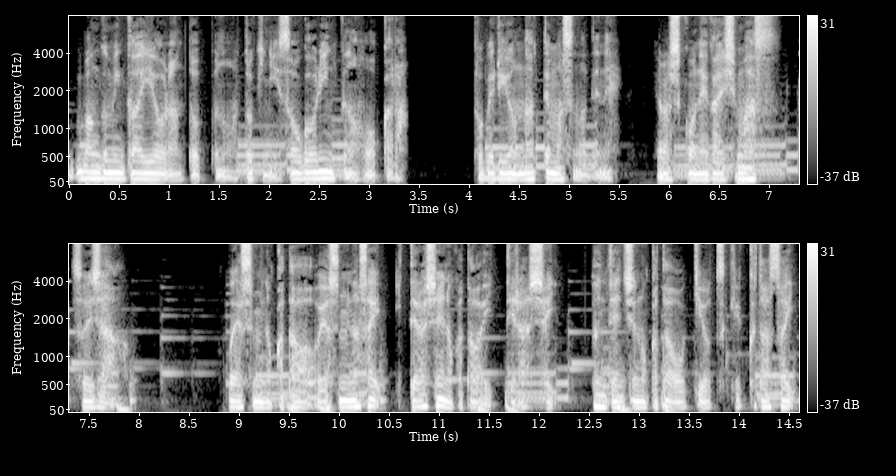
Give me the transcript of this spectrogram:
番組概要欄トップの時に総合リンクの方から飛べるようになってますのでね、よろしくお願いします。それじゃあ、お休みの方はお休みなさい。いってらっしゃいの方はいってらっしゃい。運転中の方はお気をつけください。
